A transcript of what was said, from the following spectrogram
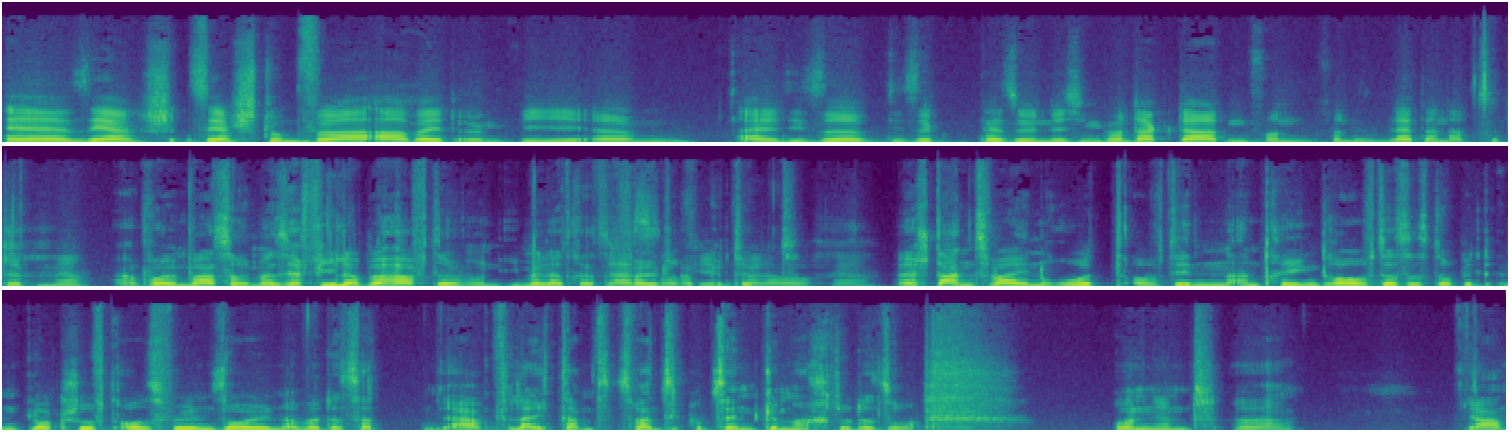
äh, sehr, sehr stumpfe Arbeit irgendwie, ähm, all diese, diese persönlichen Kontaktdaten von, von diesen Blättern abzutippen, ja. Ja, vor allem war es auch immer sehr fehlerbehaftet, E-Mail-Adressen Das falsch auf jeden Fall abgetippt. auch, ja. Da stand zwar in Rot auf den Anträgen drauf, dass es doppelt in Blockschrift ausfüllen sollen, aber das hat, ja, vielleicht haben es 20 Prozent gemacht oder so. Und ja, äh, ja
